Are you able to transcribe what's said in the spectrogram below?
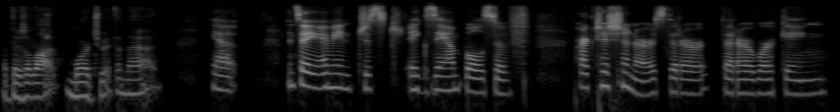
But there's a lot more to it than that. Yeah. And say, I mean, just examples of practitioners that are that are working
